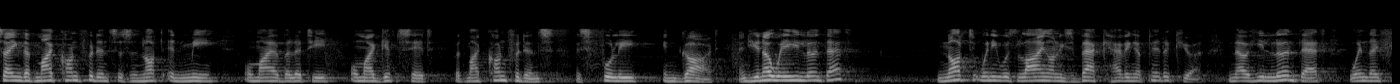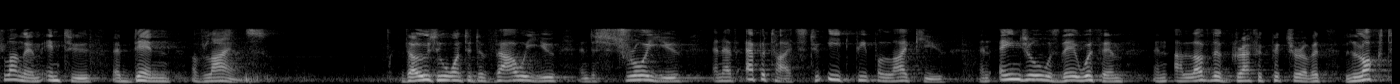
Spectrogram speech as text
saying that my confidence is not in me or my ability or my gift set, but my confidence is fully in God. And you know where he learned that? Not when he was lying on his back having a pedicure. No, he learned that when they flung him into a den of lions. Those who want to devour you and destroy you and have appetites to eat people like you. An angel was there with him, and I love the graphic picture of it, locked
